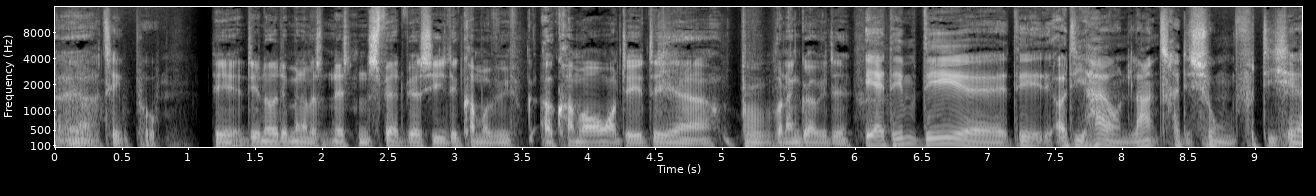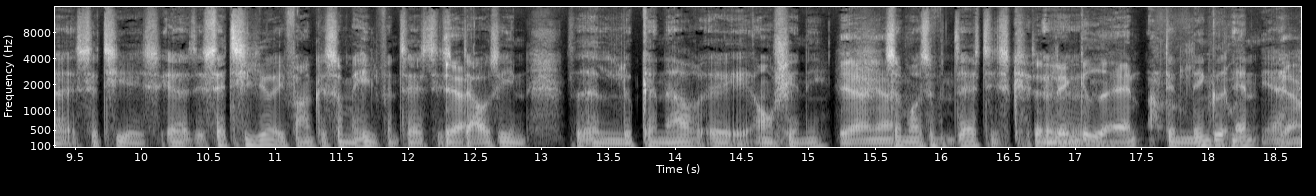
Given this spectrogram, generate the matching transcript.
ja, ja. ja. at tænke på. Det, det er noget af det, man er næsten svært ved at sige. Det kommer vi at komme over det. Det er, hvordan gør vi det? Ja, det, det, øh, det, og de har jo en lang tradition for de her satiris, altså satire i Frankrig, som er helt fantastisk. Ja. Ja. Der er også en, der hedder Le Canard øh, Enchaîné, Ja, ja. som også er fantastisk. Den Øh, lænkede an. Den lænkede an, ja. Ja. ja.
